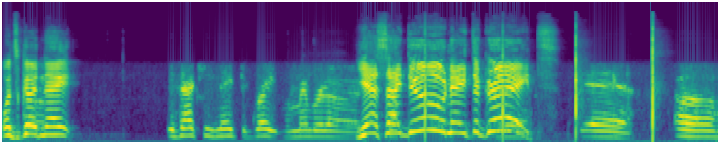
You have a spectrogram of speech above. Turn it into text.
What's good, Nate? It's actually Nate the Great. Remember the? Yes, I do, Nate the Great. Yeah. Uh,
